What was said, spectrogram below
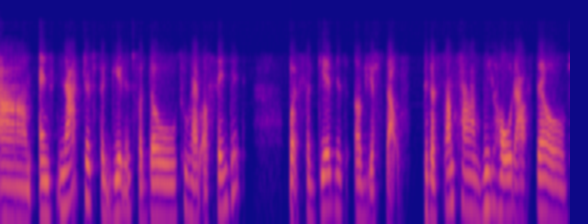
Um, and not just forgiveness for those who have offended, but forgiveness of yourself. Because sometimes we hold ourselves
